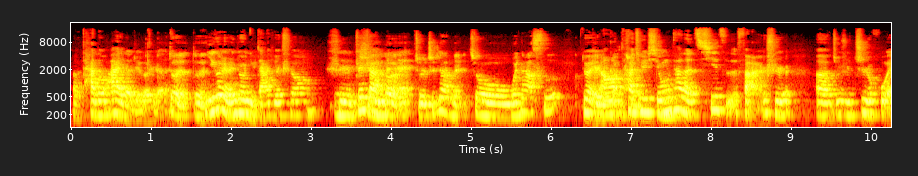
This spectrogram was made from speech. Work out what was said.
呃他都爱的这个人，对对，一个人就是女大学生，是真善美，就是真善美，就维纳斯。对，然后他去形容他的妻子，反而是呃就是智慧。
